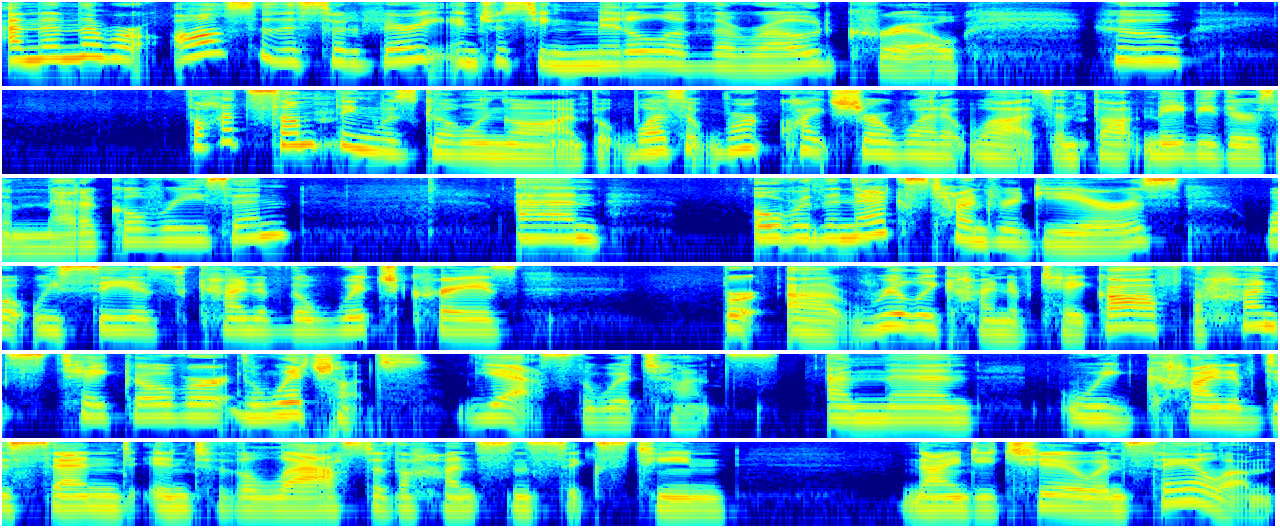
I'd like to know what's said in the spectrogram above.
And then there were also this sort of very interesting middle of the road crew who thought something was going on, but wasn't weren't quite sure what it was, and thought maybe there's a medical reason. And over the next hundred years, what we see is kind of the witch craze uh, really kind of take off. The hunts take over. The witch hunts. Yes, the witch hunts. And then we kind of descend into the last of the hunts in 1692 in Salem.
